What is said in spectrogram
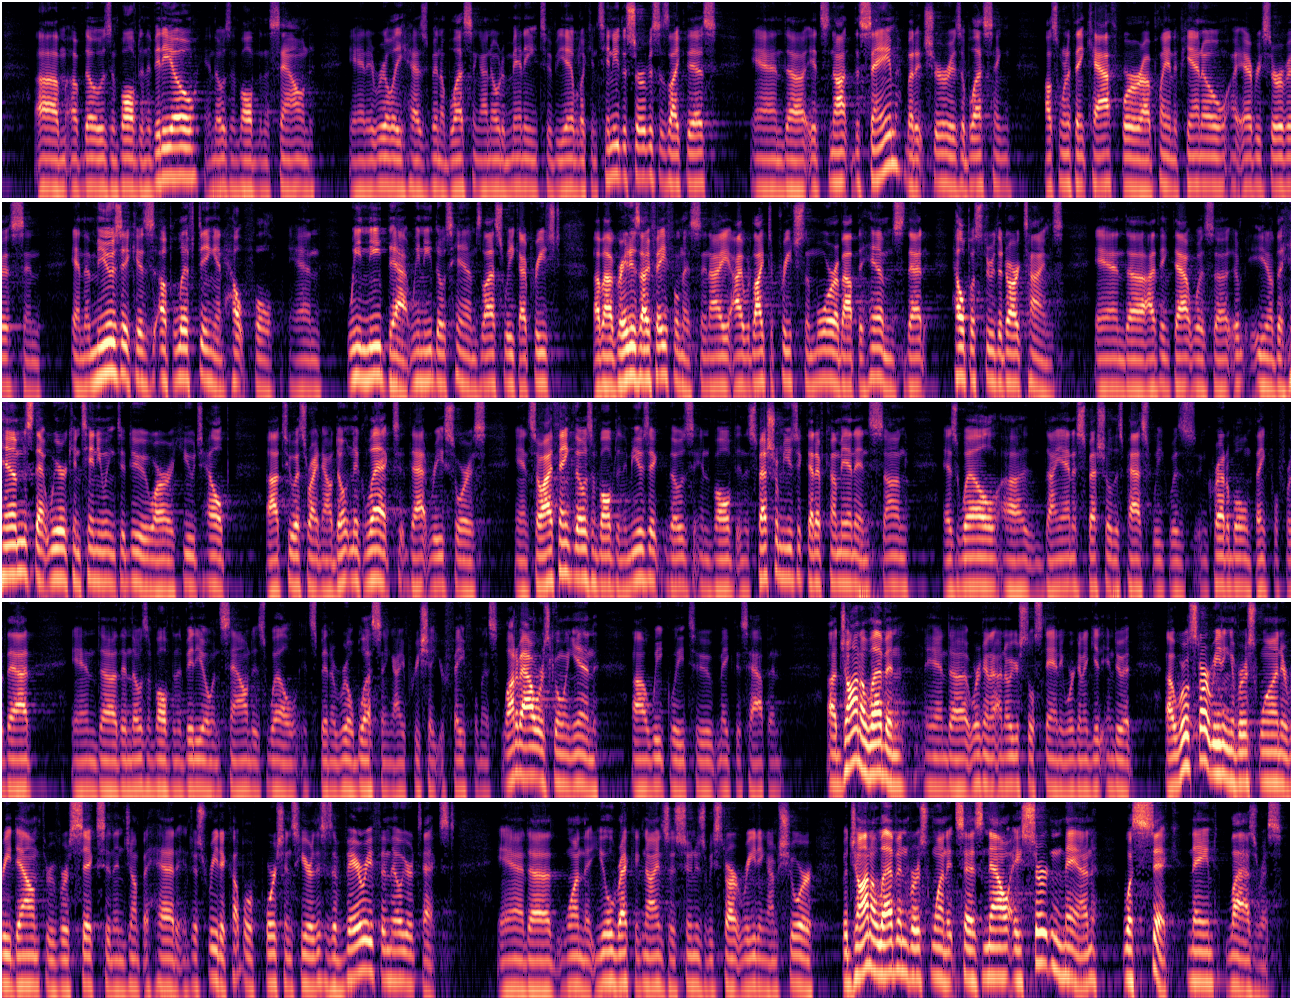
um, of those involved in the video and those involved in the sound. And it really has been a blessing, I know, to many to be able to continue the services like this. And uh, it's not the same, but it sure is a blessing. I also want to thank Kath for uh, playing the piano every service. And, and the music is uplifting and helpful. And we need that. We need those hymns. Last week I preached about Great is Thy Faithfulness, and I, I would like to preach some more about the hymns that help us through the dark times. And uh, I think that was, uh, you know, the hymns that we're continuing to do are a huge help uh, to us right now. Don't neglect that resource. And so I thank those involved in the music, those involved in the special music that have come in and sung as well. Uh, Diana's special this past week was incredible. I'm thankful for that and uh, then those involved in the video and sound as well. It's been a real blessing. I appreciate your faithfulness. A lot of hours going in uh, weekly to make this happen. Uh, John 11, and uh, we're to, I know you're still standing, we're going to get into it. Uh, we'll start reading in verse 1 and read down through verse 6 and then jump ahead and just read a couple of portions here. This is a very familiar text and uh, one that you'll recognize as soon as we start reading, I'm sure. But John 11, verse 1, it says, Now a certain man was sick, named Lazarus,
